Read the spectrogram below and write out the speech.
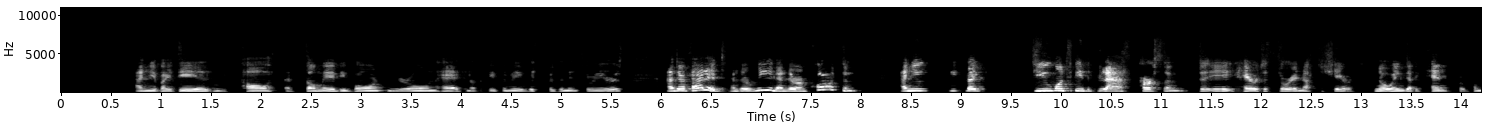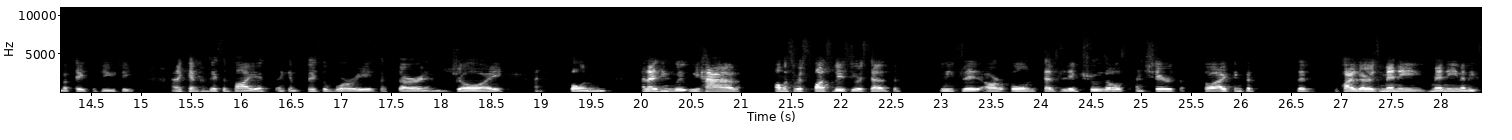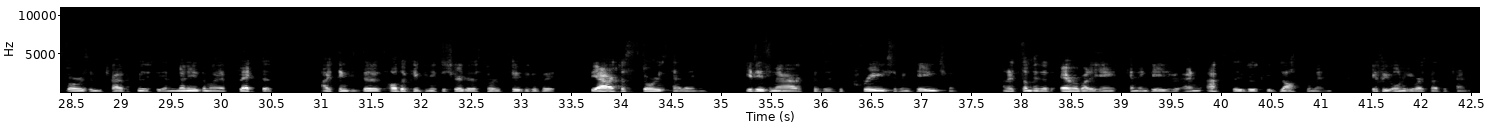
And you have ideas and you've thoughts that some may be born from your own head and other people may whisper them into your ears. And they're valid and they're real and they're important. And you like do you want to be the last person to inherit a story and not to share it, knowing that it came from a place of beauty and it came from a place of bias and it came from a place of worry and concern and joy and fun? And I think we, we have almost a responsibility to ourselves that we need to let our own selves live through those and share them. So I think that that while there's many, many, many stories in the tribal community and many of them I have collected, I think there's other people need to share their stories too because the, the art of storytelling, it is an art because it's a creative engagement and it's something that everybody can engage with and absolutely blossom in if we only give ourselves a chance.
